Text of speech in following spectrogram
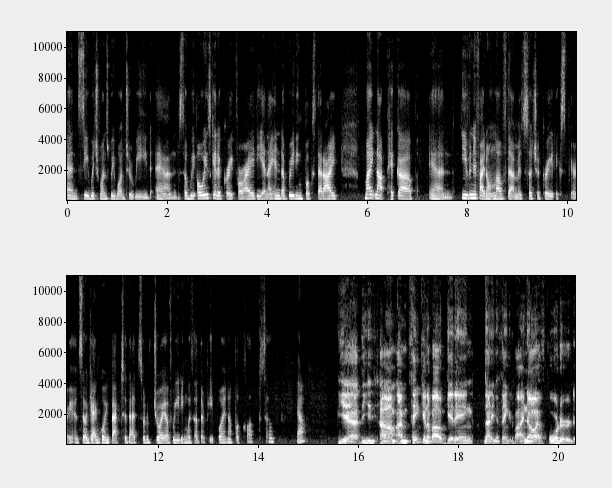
and see which ones we want to read. And so we always get a great variety and i end up reading books that i might not pick up. And even if i don't love them it's such a great experience. So again going back to that sort of joy of reading with other people in a book club. So yeah. Yeah the, um, i'm thinking about getting not even thinking about i know i've ordered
